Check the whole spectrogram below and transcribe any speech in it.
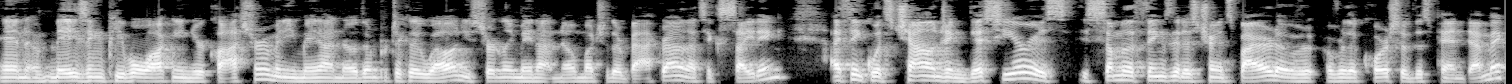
and amazing people walking in your classroom and you may not know them particularly well and you certainly may not know much of their background. That's exciting. I think what's challenging this year is, is some of the things that has transpired over, over the course of this pandemic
